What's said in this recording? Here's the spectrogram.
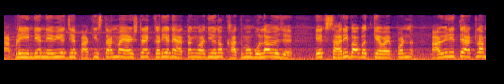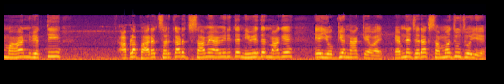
આપણી ઇન્ડિયન નેવીએ જે પાકિસ્તાનમાં એર સ્ટ્રાઇક કરી અને આતંકવાદીઓનો ખાત્મો બોલાવ્યો છે, એક સારી બાબત કહેવાય. પણ આવી રીતે આટલા મહાન વ્યક્તિ આપણા ભારત સરકાર સામે આવી રીતે નિવેદન માગે એ યોગ્ય ના કહેવાય. એમને જરાક સમજવું જોઈએ.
